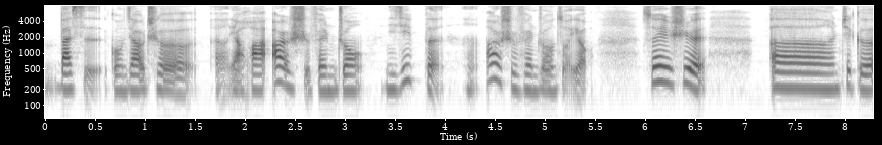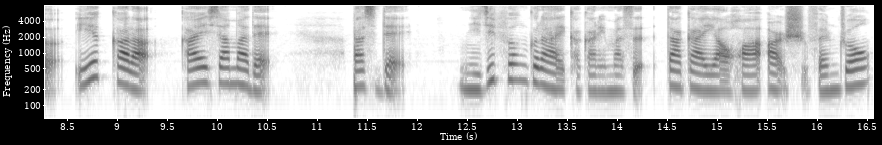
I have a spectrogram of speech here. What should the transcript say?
bus 公交车，嗯，要花二十分钟。二十分，嗯，二十分钟左右。所以是，呃，这个家から。 会社までバスで20分ぐらいかかります。大概要花二十分钟。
